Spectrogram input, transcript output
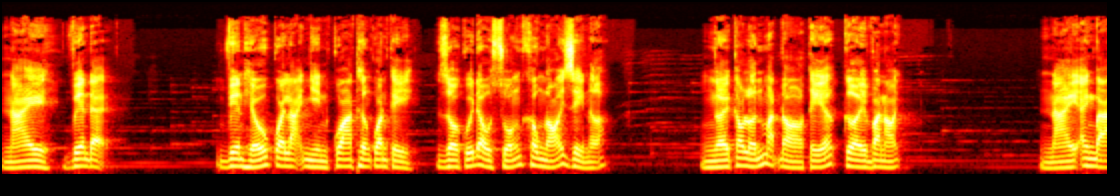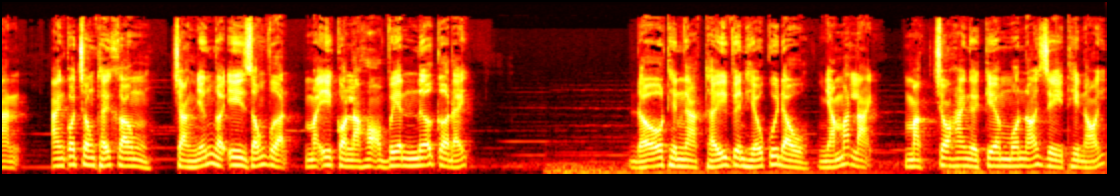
này, viên đệ. Viên hiếu quay lại nhìn qua thượng quan kỳ, Rồi cúi đầu xuống không nói gì nữa. Người cao lớn mặt đỏ tía cười và nói, Này anh bạn, Anh có trông thấy không? Chẳng những người y giống vượn, Mà y còn là họ viên nữa cơ đấy. Đỗ thiên ngạc thấy viên hiếu cúi đầu, Nhắm mắt lại, Mặc cho hai người kia muốn nói gì thì nói,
